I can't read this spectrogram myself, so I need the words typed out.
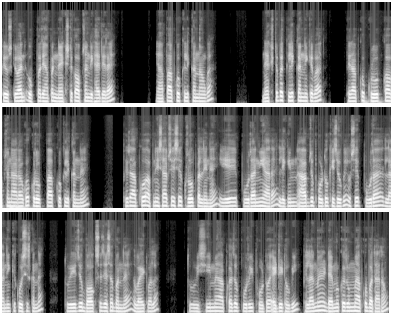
फिर उसके बाद ऊपर यहाँ पर नेक्स्ट का ऑप्शन दिखाई दे रहा है। यहाँ पर आपको क्लिक करना होगा। नेक्स्ट पर क्लिक करने के बाद फिर आपको क्रोप का ऑप्शन आ रहा होगा। क्रोप पर आपको क्लिक करना है। फिर आपको अपने हिसाब से इसे क्रॉप कर लेना है। ये पूरा नहीं आ रहा है, लेकिन आप जो फ़ोटो खींचोगे, उसे पूरा लाने की कोशिश करना है। तो ये जो बॉक्स जैसा बन रहा है वाइट वाला तो इसी में आपका जो पूरी फ़ोटो एडिट होगी। फ़िलहाल मैं डेमो के रूम में आपको बता रहा हूँ,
